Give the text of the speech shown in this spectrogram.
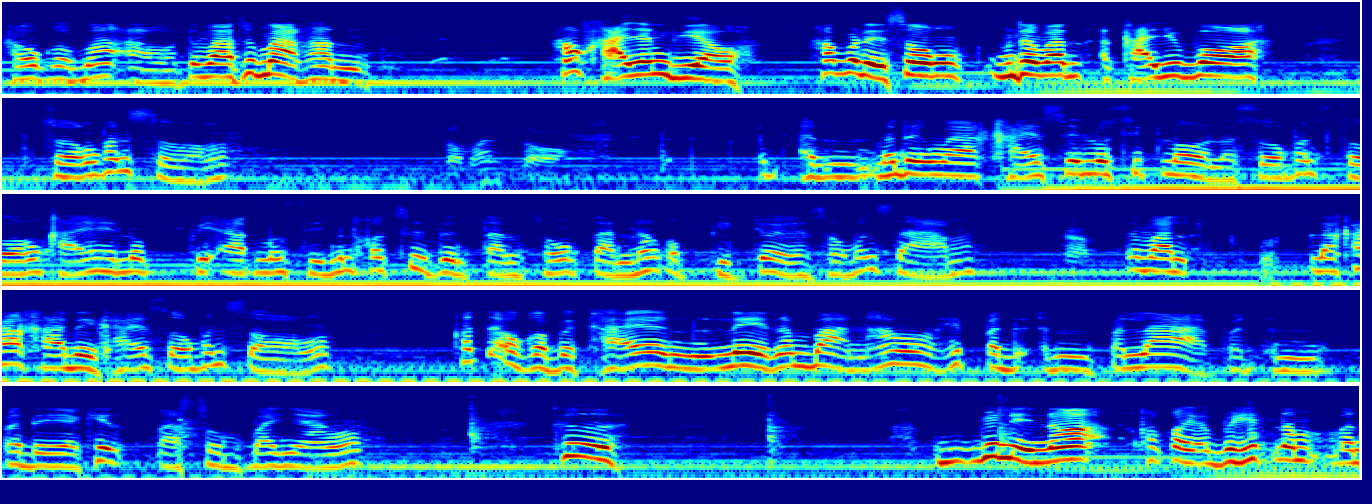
เขาก็มาเอาแต่ว่าสวนมากคันเขาขายอย่างเดียวเขาไม่ได้ส่งมันจะวันขายอยู่บ่สองพันสองสองพันสอง อันมันถึงว่าขายเส้นรถสิบโลละสองพันสองขายให้รถปีอัดมันสีมันเขาซื้อเป็นตันสองตันเท่ากับปิดย่อยกันสองพันสามครับ แต่ว่าราคาขายนี่ขายสองพันสองเขาจะเอากลับไปขายอันเล่น้ำบานเฮาเฮ็ดปลาอันปลาล่าปลาอันปลาแดกเฮ็ดปลาสมปลาหยังคืออยู่นี่เนาะเขาก็เอาไปเฮ็ดน้ำมัน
